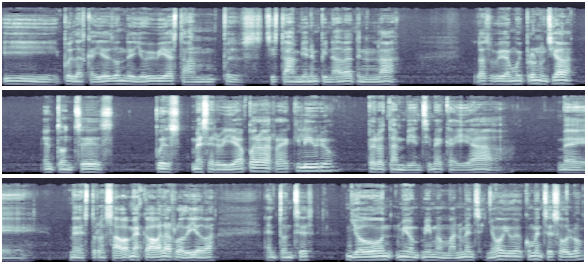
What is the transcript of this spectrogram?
Y pues las calles donde yo vivía estaban, pues sí estaban bien empinadas, tenían la, la subida muy pronunciada. Entonces, pues me servía para agarrar equilibrio, pero también si me caía, me, me destrozaba, me acababa la rodilla. Entonces, yo, mi, mi mamá no me enseñó, yo comencé solo,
